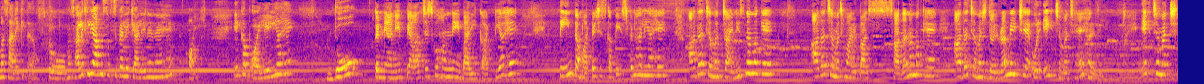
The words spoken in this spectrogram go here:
मसाले की तरफ़। तो मसाले के लिए आपने सबसे पहले क्या ले लेना है? ऑयल एक कप ऑयल ले लिया है। दो दरमियाने प्याज जिसको हमने बारीक काट लिया है। तीन टमाटर जिसका पेस्ट बना लिया है। आधा चम्मच चाइनीज़ नमक है। आधा चम्मच हमारे पास सादा नमक है। आधा चम्मच दलरा मिर्च है और एक चम्मच है हल्दी। एक चम्मच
